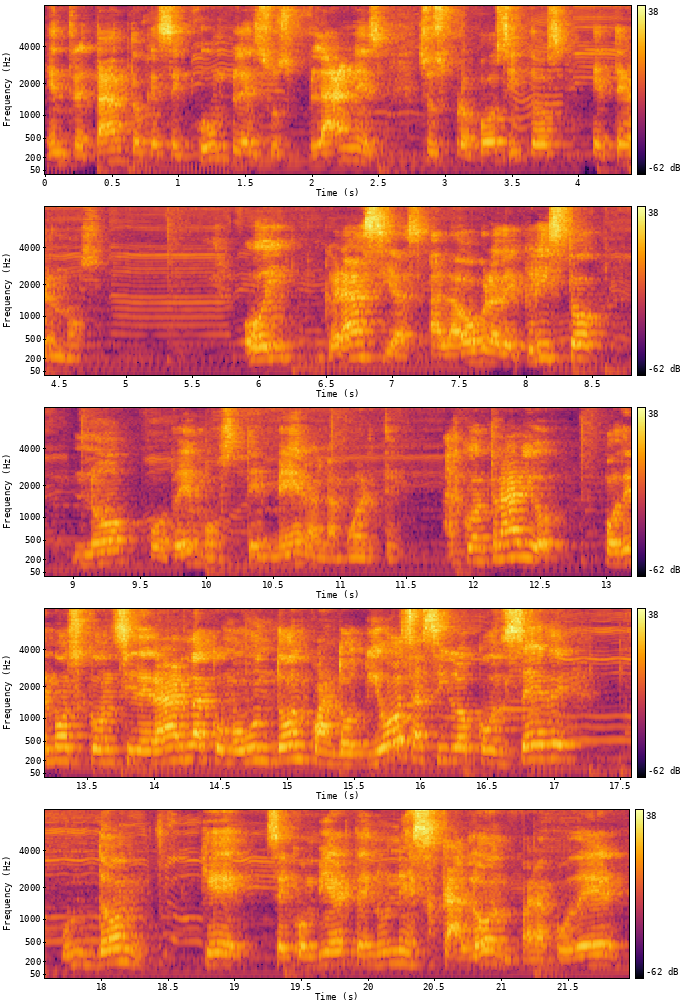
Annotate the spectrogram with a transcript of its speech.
entre tanto que se cumplen sus planes, sus propósitos eternos. Hoy, gracias a la obra de Cristo, no podemos temer a la muerte. Al contrario, podemos considerarla como un don cuando Dios así lo concede un don que se convierte en un escalón para poder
